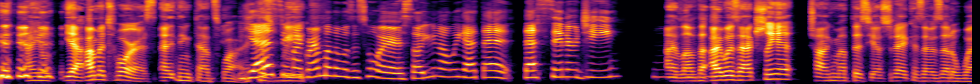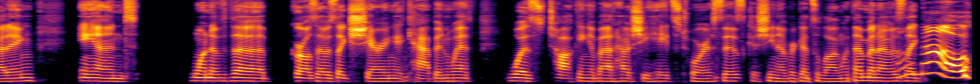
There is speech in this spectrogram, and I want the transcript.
I, yeah, I'm a Taurus. I think that's why. Yes, we, my grandmother was a Taurus. So, you know, we got that that synergy. I love that. Mm-hmm. I was actually at, talking about this yesterday because I was at a wedding and one of the girls I was like sharing a cabin with was talking about how she hates Tauruses because she never gets along with them, and I was oh, like, "No,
